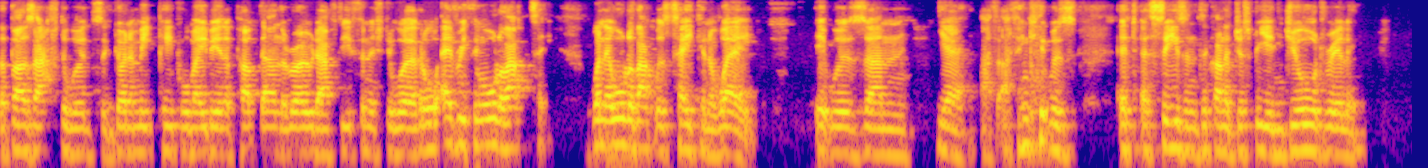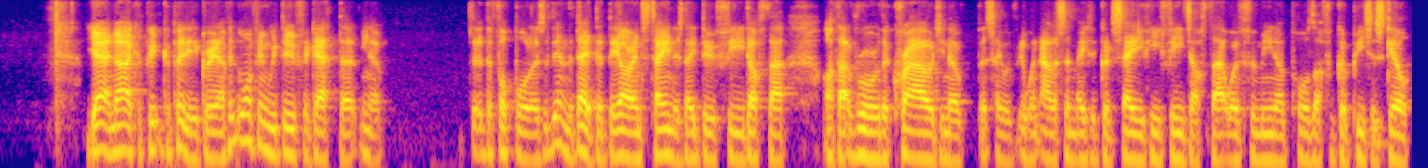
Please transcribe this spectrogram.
the buzz afterwards and going to meet people maybe in a pub down the road after you finished your work and all everything, all of that. T- when all of that was taken away, it was, um, yeah, I, th- I think it was a, a, season to kind of just be endured, really. Yeah, no, I completely agree. I think the one thing we do forget that you know the, the, footballers at the end of the day that they are entertainers. They do feed off that off that roar of the crowd. You know, let's say when Alisson makes a good save, he feeds off that. When Firmino pulls off a good piece of skill,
